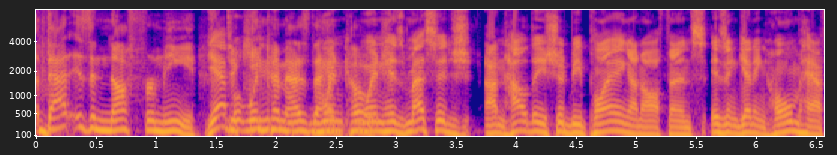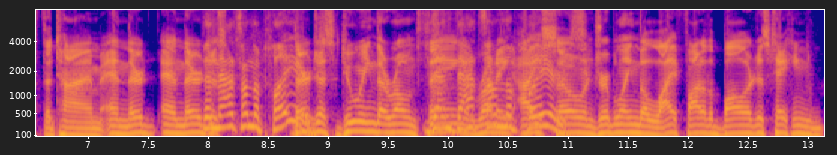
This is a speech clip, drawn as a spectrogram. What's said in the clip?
that is enough for me Yeah, to but keep when, him as the when, head coach. when his message on how they should be playing on offense isn't getting home half the time, and they're and they're Then just, that's on the players. They're just doing their own thing and running. ISO and dribbling the life out of the ball, or just taking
